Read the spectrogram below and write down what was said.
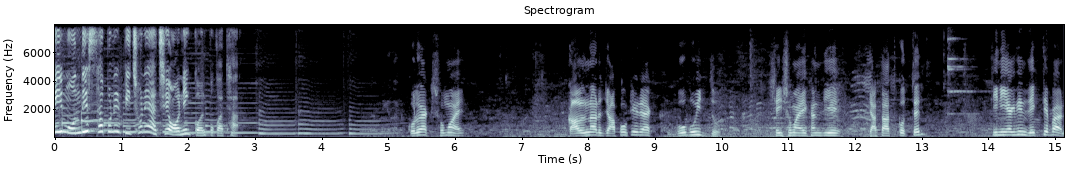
এই মন্দির স্থাপনের পিছনে আছে অনেক গল্পকথা। কোনো এক সময় কালনার জাপটের এক গোবৈদ্য সেই সময় এখান দিয়ে যাতায়াত করতেন। তিনি একদিন দেখতে পান,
